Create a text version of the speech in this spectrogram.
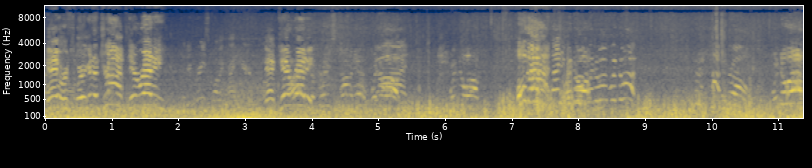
Okay, we're, we're gonna drop. Get ready. The debris coming right here. Yeah, get ready. Debris coming in. Window up. Window up. Hold on. Window up. Window up, window up. Window up, bro. Window up.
